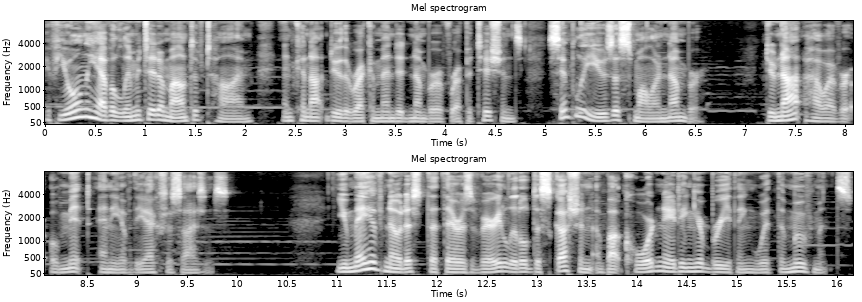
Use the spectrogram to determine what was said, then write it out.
If you only have a limited amount of time and cannot do the recommended number of repetitions, simply use a smaller number. Do not, however, omit any of the exercises. You may have noticed that there is very little discussion about coordinating your breathing with the movements.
